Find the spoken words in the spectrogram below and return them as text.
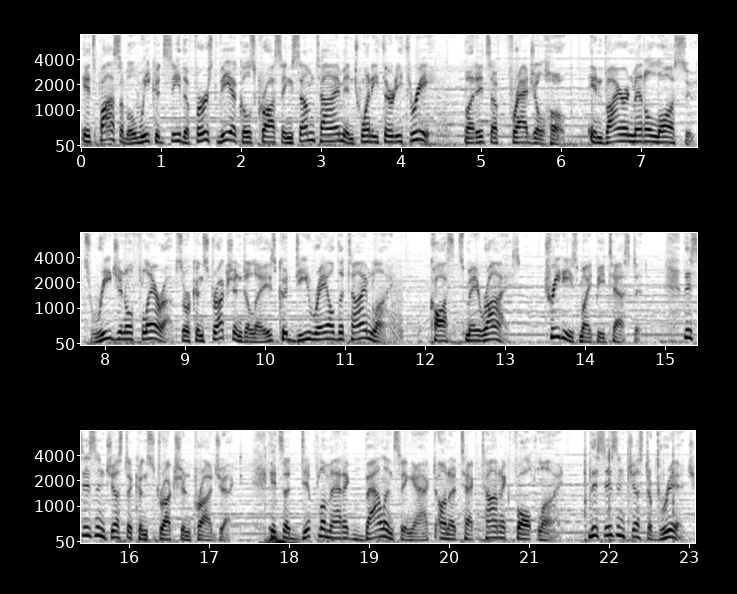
it's possible we could see the first vehicles crossing sometime in 2033. But it's a fragile hope. Environmental lawsuits, regional flare-ups, or construction delays could derail the timeline. Costs may rise. Treaties might be tested. This isn't just a construction project. It's a diplomatic balancing act on a tectonic fault line. This isn't just a bridge.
